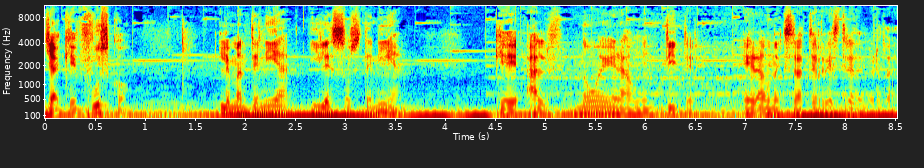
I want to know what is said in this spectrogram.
ya que Fusco le mantenía y le sostenía que Alf no era un títere, era un extraterrestre de verdad.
